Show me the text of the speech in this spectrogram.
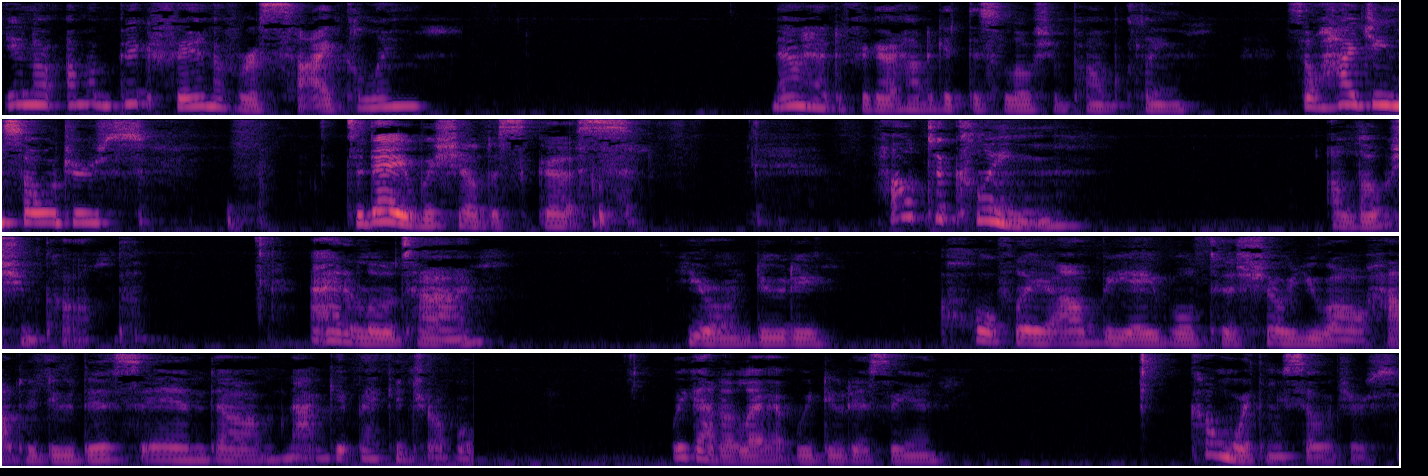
You know, I'm a big fan of recycling. Now I have to figure out how to get this lotion pump clean. So hygiene soldiers, today we shall discuss how to clean a lotion pump. I had a little time here on duty. Hopefully I'll be able to show you all how to do this and um, not get back in trouble. We got a lab we do this in. Come with me, soldiers.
